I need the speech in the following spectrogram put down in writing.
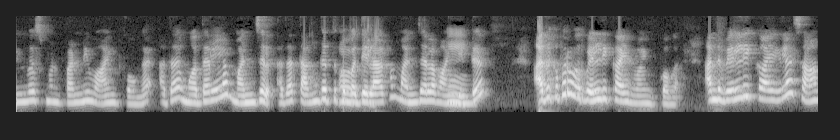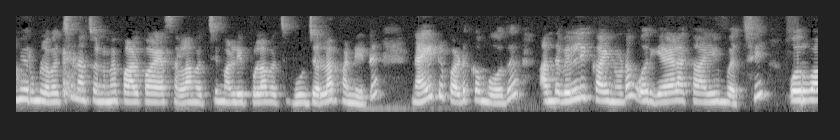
இன்வெஸ்ட்மெண்ட் பண்ணி வாங்கிக்கோங்க. அதாவது முதல்ல மஞ்சள் அதாவது தங்கத்துக்கு. பதிலாக மஞ்சளை வாங்கிட்டு அதுக்கப்புறம் ஒரு வெள்ளிக்காயின் வாங்கிக்கோங்க. அந்த வெள்ளிக்காயில சாமி ரூம்ல வச்சு நான் சொன்ன பால் பாயாசம் எல்லாம் வச்சு மல்லிப்பூலாம் வச்சு பூஜை எல்லாம் பண்ணிட்டு நைட்டு படுக்கும்போது அந்த வெள்ளிக்காயினோட ஒரு ஏலக்காயும் வச்சு ஒரு ரூபா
